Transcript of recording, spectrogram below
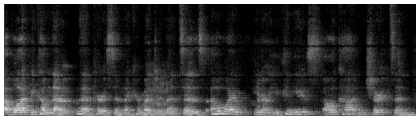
well, I've become that that person, that curmudgeon that says, "Oh, I, you know, you can use all cotton shirts," and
